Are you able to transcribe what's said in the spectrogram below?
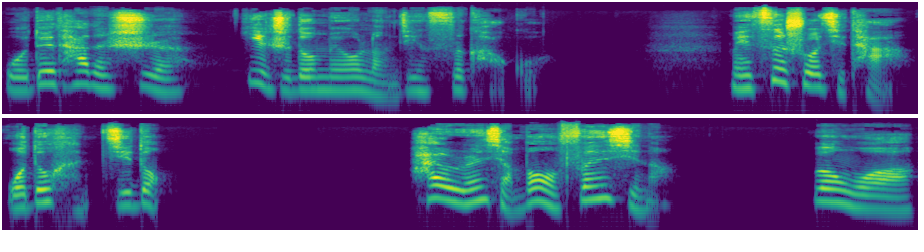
我对他的事一直都没有冷静思考过。每次说起他，我都很激动。还有人想帮我分析呢，问我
